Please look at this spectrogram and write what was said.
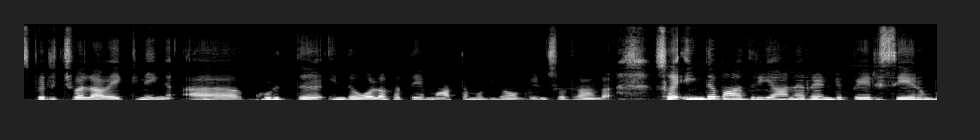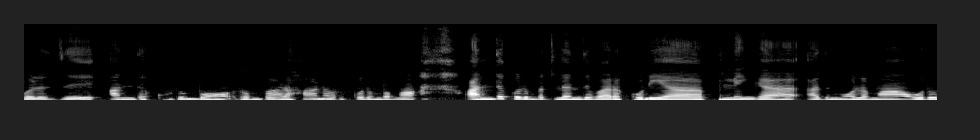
ஸ்பிரிச்சுவல் அவைக்னிங் கொடுத்து இந்த உலகத்தையே மாற்ற முடியும் அப்படின்னு சொல்கிறாங்க ஸோ இந்த மாதிரியான ரெண்டு பேர் சேரும் பொழுது அந்த குடும்பம் ரொம்ப அழகான ஒரு குடும்பமாக அந்த குடும்பத்துலேருந்து வரக்கூடிய பிள்ளைங்க அது மூலமாக ஒரு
